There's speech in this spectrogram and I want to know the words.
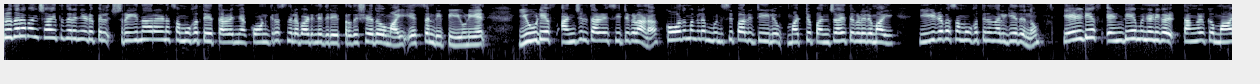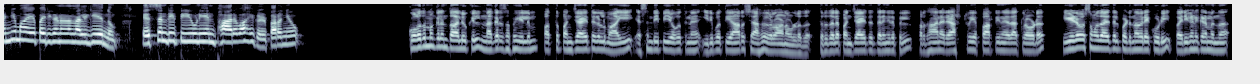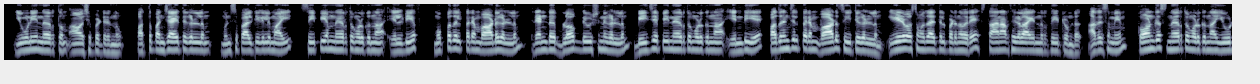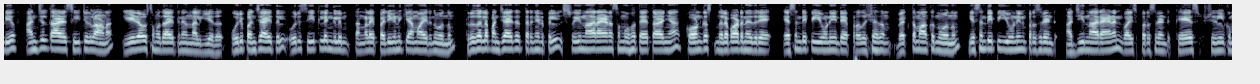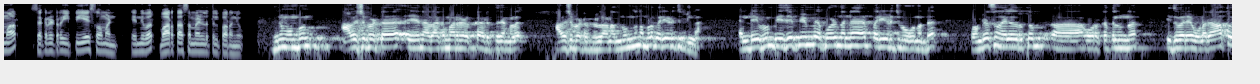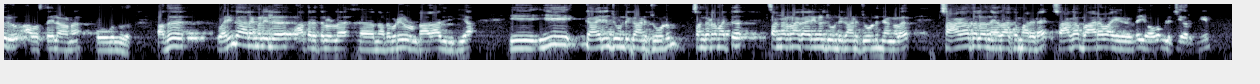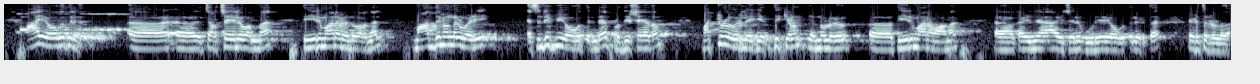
ത്രിതല പഞ്ചായത്ത് തെരഞ്ഞെടുപ്പിൽ ശ്രീനാരായണ സമൂഹത്തെ തഴഞ്ഞ കോൺഗ്രസ് നിലപാടിനെതിരെ പ്രതിഷേധവുമായി S N D P union. U D F അഞ്ചിൽ താഴെ സീറ്റുകളാണ് കോതമംഗലം മുനിസിപ്പാലിറ്റിയിലും മറ്റു പഞ്ചായത്തുകളിലുമായി ഈഴവ സമൂഹത്തിന് നൽകിയതെന്നും L D F N D A മുന്നണികൾ തങ്ങൾക്ക് മാന്യമായ പരിഗണന നൽകിയെന്നും S N D P union ഭാരവാഹികൾ പറഞ്ഞു. കോതമംഗലം താലൂക്കിൽ നഗരസഭയിലും പത്ത് പഞ്ചായത്തുകളുമായി എസ് എൻ ഡി പി യോഗത്തിന് ഇരുപത്തിയാറ് ശാഖകളാണ് ഉള്ളത് ത്രിതല പഞ്ചായത്ത് തെരഞ്ഞെടുപ്പിൽ പ്രധാന രാഷ്ട്രീയ പാർട്ടി നേതാക്കളോട് ഈഴവ സമുദായത്തിൽപ്പെടുന്നവരെ കൂടി പരിഗണിക്കണമെന്ന് യൂണിയൻ നേതൃത്വം ആവശ്യപ്പെട്ടിരുന്നു. പത്ത് പഞ്ചായത്തുകളിലും മുനിസിപ്പാലിറ്റികളിലുമായി സി പി എം നേതൃത്വം കൊടുക്കുന്ന എൽ ഡി എഫ് മുപ്പതിൽ പരം വാർഡുകളിലും രണ്ട് ബ്ലോക്ക് ഡിവിഷനുകളിലും ബി ജെ പി നേതൃത്വം കൊടുക്കുന്ന എൻ ഡി എ പതിനഞ്ചിൽ പരം വാർഡ് സീറ്റുകളിലും ഈഴവ സമുദായത്തിൽപ്പെടുന്നവരെ സ്ഥാനാർത്ഥികളായി നിർത്തിയിട്ടുണ്ട്. അതേസമയം കോൺഗ്രസ് നേതൃത്വം കൊടുക്കുന്ന യു ഡി എഫ് അഞ്ചിൽ താഴെ സീറ്റുകളാണ് ഈഴവ സമുദായത്തിന് നൽകിയത്. ഒരു പഞ്ചായത്തിൽ ഒരു സീറ്റിലെങ്കിലും തങ്ങളെ പരിഗണിക്കാമായിരുന്നുവെന്നും ത്രിതല പഞ്ചായത്ത് തെരഞ്ഞെടുപ്പിൽ ശ്രീനാരായണ സമൂഹത്തെ തഴഞ്ഞ കോൺഗ്രസ് നിലപാടിനെതിരെ എസ് എൻ ഡി പി യൂണിയന്റെ പ്രതിഷേധം വ്യക്തമാക്കുന്നുവെന്നും S N D P union president Aji Narayanan vice president K S Shinilkumar secretary P A Soman എന്നിവർ വാർത്താ സമ്മേളനത്തിൽ പറഞ്ഞു. ഇതിനു മുമ്പും ആവശ്യപ്പെട്ട് ഈ നേതാക്കന്മാരുടെ അടുത്ത് ഞങ്ങൾ ആവശ്യപ്പെട്ടിട്ടുള്ളതാണ്. അതൊന്നും നമ്മൾ പരിഗണിച്ചിട്ടില്ല. എൽ ഡി എഫും ബി ജെ പിയും എപ്പോഴും തന്നെ പരിഗണിച്ചു പോകുന്നുണ്ട്. കോൺഗ്രസ് നേതൃത്വം ഉറക്കത്തിൽ നിന്ന് ഇതുവരെ ഉണരാത്തൊരു അവസ്ഥയിലാണ് പോകുന്നത്. അത് വരും കാലങ്ങളിൽ ആ തരത്തിലുള്ള നടപടികൾ ഉണ്ടാകാതിരിക്കുക. ഈ ഈ കാര്യം ചൂണ്ടിക്കാണിച്ചുകൊണ്ടും സംഘടന മറ്റ് സംഘടനാ കാര്യങ്ങൾ ചൂണ്ടിക്കാണിച്ചുകൊണ്ടും ഞങ്ങൾ ശാഖാതല നേതാക്കന്മാരുടെ ശാഖാ ഭാരവാഹികളുടെ യോഗം വിളിച്ചു ചേർക്കുകയും ആ യോഗത്തിൽ ചർച്ചയിൽ വന്ന തീരുമാനം എന്ന് പറഞ്ഞാൽ മാധ്യമങ്ങൾ വഴി എസ് ഡി പി യോഗത്തിന്റെ പ്രതിഷേധം മറ്റുള്ളവരിലേക്ക് എത്തിക്കണം എന്നുള്ളൊരു തീരുമാനമാണ് കഴിഞ്ഞ ആഴ്ചയിൽ കൂടിയ യോഗത്തിൽ എടുത്ത് എടുത്തിട്ടുള്ളത്.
